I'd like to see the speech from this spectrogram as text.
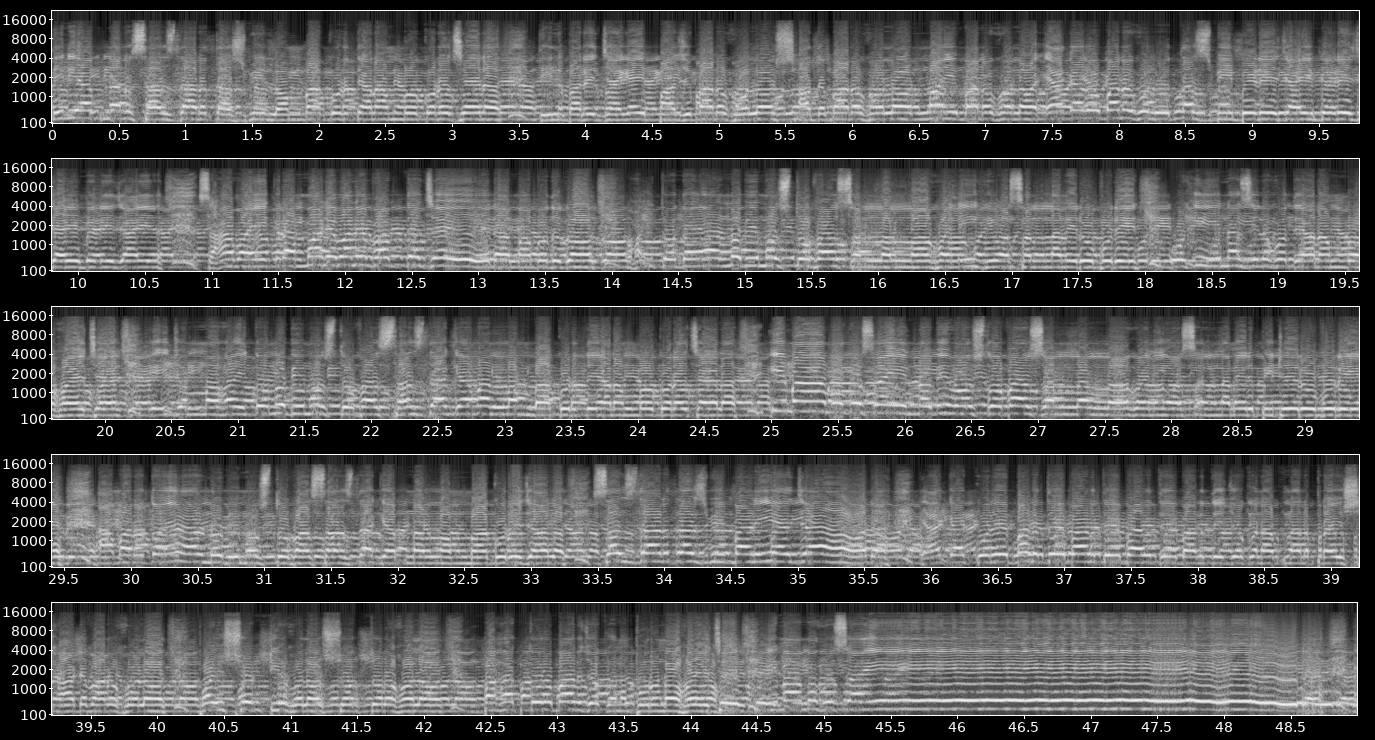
তিনি আপনার সাজদার তাসবিহ লম্বা করতে আরম্ভ করেছেন। তিনবারের জায়গায় পাঁচবার হলো সাতবার হলো নয়বার হলো, এগারো বার হলো, তাসবিহ বেড়ে যায় বেড়ে যায় বেড়ে যায়। সাহাবা হয়েছে এই জন্য হয়তো নবী মুস্তাফা সাজদাকে আমার লম্বা করতে আরম্ভ করেছেন। ইমাম হুসাইন নবী মুস্তাফা সাল্লাল্লাহু ওয়াসাল্লামের পিঠের উপরে। আমার দয়ার নবী মোস্তফা সাজদাকে আপনার লম্বা করে যান। সাজদার তাসবি বাড়িয়ে যান। এক এক করে বাড়তে বাড়তে বাড়তে বাড়তে যখন আপনার প্রায় 60 বার হলো 65 হলো 70 হলো 72 বার যখন পূর্ণ হয়েছে, ইমাম হুসাইন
